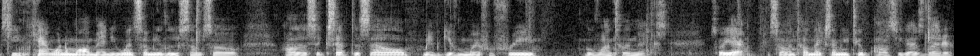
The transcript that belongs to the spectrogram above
see, you can't win them all, man. You win some, you lose some. So I'll just accept this L, maybe give them away for free, move on to the next. So yeah, so until next time, YouTube, I'll see you guys later.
